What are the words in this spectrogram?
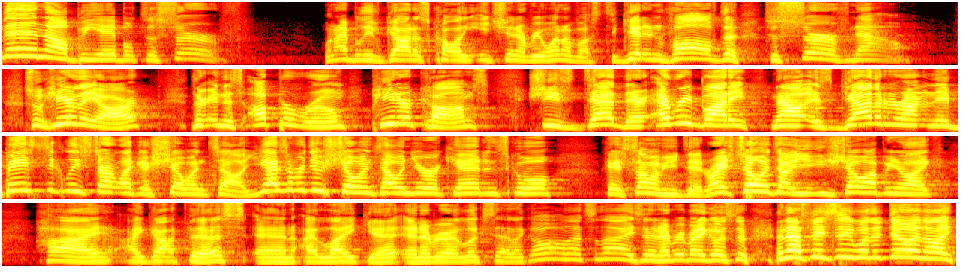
then I'll be able to serve. When I believe God is calling each and every one of us to get involved, to, to serve now. So here they are. They're in this upper room. Peter comes. She's dead there. Everybody now is gathered around and they basically start like a show and tell. You guys ever do show and tell when you were a kid in school? Okay, some of you did, right? Show and tell. You, you show up and you're like, hi, I got this and I like it. And everybody looks at it like, oh, that's nice. And everybody goes through. And that's basically what they're doing. They're like,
